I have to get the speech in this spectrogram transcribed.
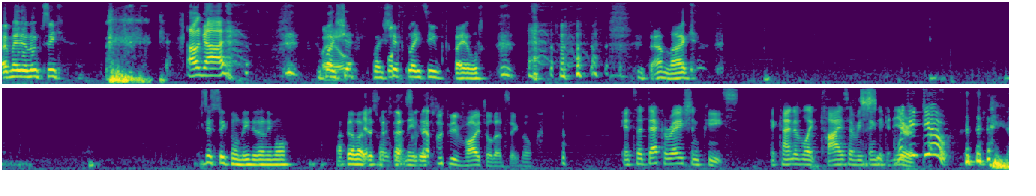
I made an oopsie. oh god. My shift, my shift lazy failed. Damn lag. Is this signal needed anymore? I feel like this one's not that's needed. absolutely vital, that signal. it's a decoration piece. It kind of like ties everything together. What souvenir. did you do?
